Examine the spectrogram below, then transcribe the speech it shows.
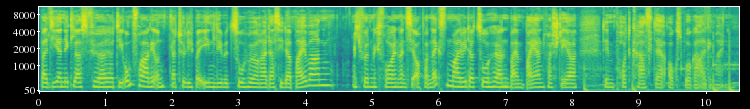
Bei dir, Niklas, für die Umfrage und natürlich bei Ihnen, liebe Zuhörer, dass Sie dabei waren. Ich würde mich freuen, wenn Sie auch beim nächsten Mal wieder zuhören beim Bayern Versteher, dem Podcast der Augsburger Allgemeinen.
